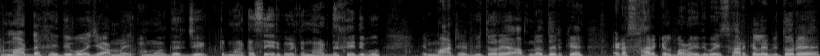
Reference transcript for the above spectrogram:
মাঠ দেখাই দিব। এই যে আমি, আমাদের যে একটা মাঠ আছে, এরকম একটা মাঠ দেখাই দিব। এই মাঠের ভিতরে আপনাদেরকে একটা সার্কেল বানাই দিব। এই সার্কেলের ভিতরে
